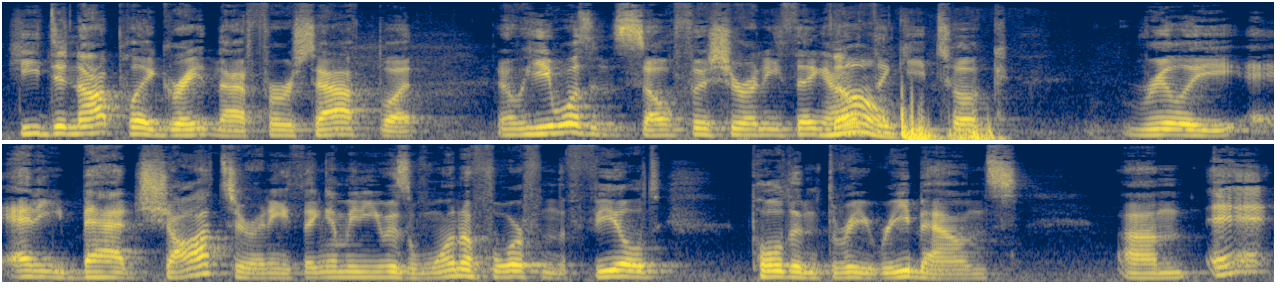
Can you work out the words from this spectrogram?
He did not play great in that first half, but you know he wasn't selfish or anything. I don't think he took really any bad shots or anything. I mean, he was one of four from the field, pulled in three rebounds. Um, and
